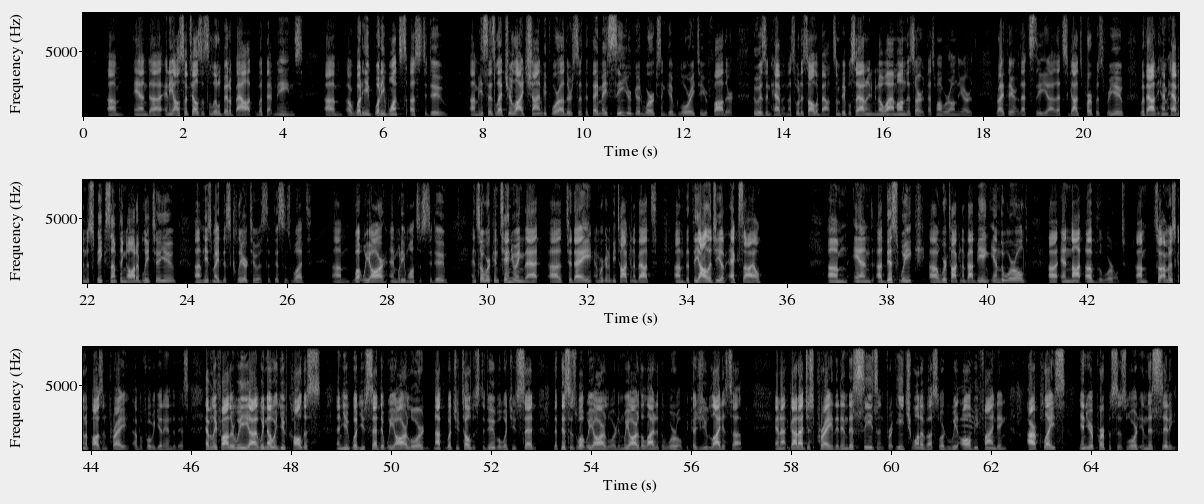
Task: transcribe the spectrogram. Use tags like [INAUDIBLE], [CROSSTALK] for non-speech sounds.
Um, and, uh, and he also tells us a little bit about what that means, um, or what he, what he wants us to do. Um, he says, Let your light shine before others so that they may see your good works and give glory to your Father who is in heaven. That's what it's all about. Some people say, I don't even know why I'm on this earth. That's why we're on the earth right there. That's, the, uh, that's God's purpose for you. Without Him having to speak something audibly to you, um, He's made this clear to us that this is what, um, what we are and what He wants us to do. And so we're continuing that uh, today, and we're going to be talking about um, the theology of exile. Um, and uh, this week, uh, we're talking about being in the world uh, and not of the world. Um, so I'm just going to pause and pray uh, before we get into this. Heavenly Father, we, uh, we know what you've called us and you, what you've said that we are, Lord. Not what you've told us to do, but what you've said that this is what we are, Lord. And we are the light of the world because you light us up. And I, God, I just pray that in this season, for each one of us, Lord, we all be finding our place in your purposes, Lord, in this city.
